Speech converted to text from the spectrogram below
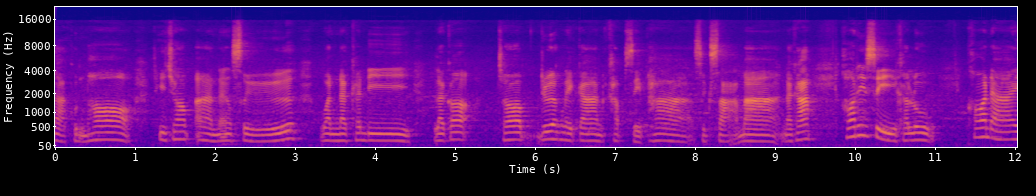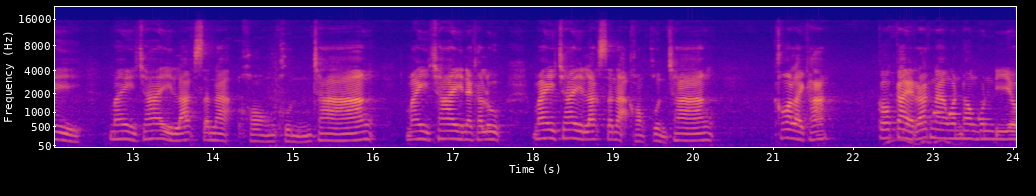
จากคุณพ่อที่ชอบอ่านหนังสือ วรรณคดี แล้วก็ชอบเรื่องในการขับเสพาศึกษามานะคะ ข้อที่4ค่ะลูก ข้อใดไม่ใช่ลักษณะของขุนช้าง ไม่ใช่นะคะลูก ไม่ใช่ลักษณะของขุนช้าง ข้ออะไรคะ กอไก่รักนางวันทองคนเดียว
